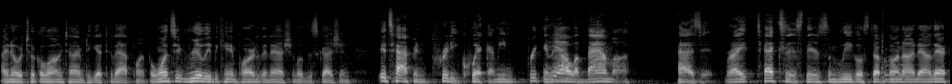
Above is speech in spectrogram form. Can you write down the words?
I know it took a long time to get to that point, but once it really became part of the national discussion, it's happened pretty quick. I mean, freaking yeah. Alabama has it, right? Texas, there's some legal stuff going on down there.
